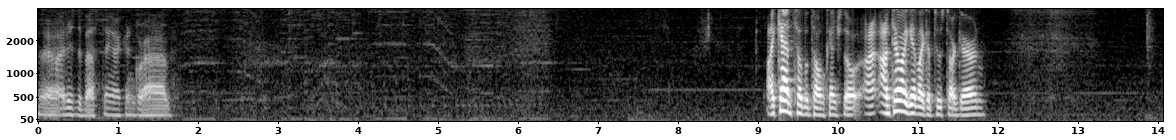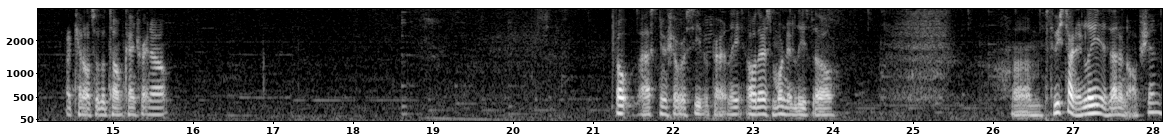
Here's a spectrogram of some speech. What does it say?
Yeah, it is the best thing I can grab. I can't sell the Tahm Kench though. I, until I get like a two-star Garen. I cannot sell the Tahm Kench right now. Oh, ask new shall receive apparently. Oh, there's more Nidalees though. Um, three-star Nidalee, is that an option?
